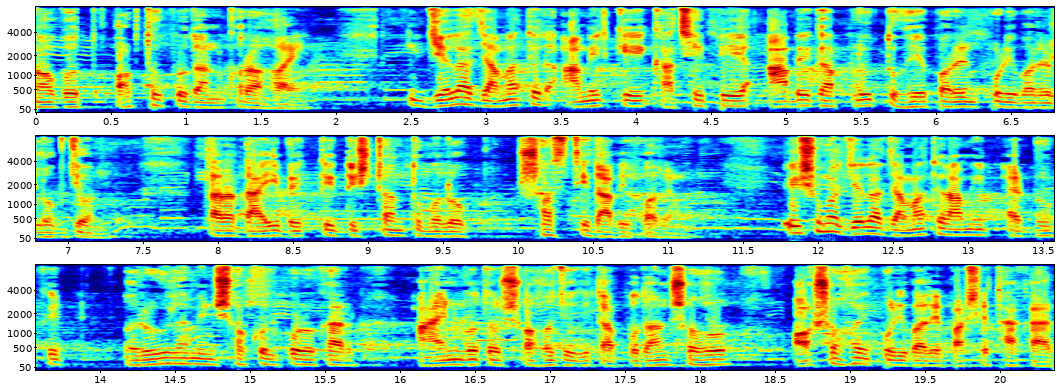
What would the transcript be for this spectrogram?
নগদ অর্থ প্রদান করা হয়। জেলা জামাতের আমিরকে কাছে পেয়ে আবেগ আপ্লুত হয়ে পড়েন পরিবারের লোকজন। তারা দায়ী ব্যক্তির দৃষ্টান্তমূলক শাস্তি দাবি করেন। এই সময় জেলা জামাতের আমির অ্যাডভোকেট রুহুল আমিন সকল প্রকার আইনগত সহযোগিতা প্রদান সহ অসহায় পরিবারের পাশে থাকার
